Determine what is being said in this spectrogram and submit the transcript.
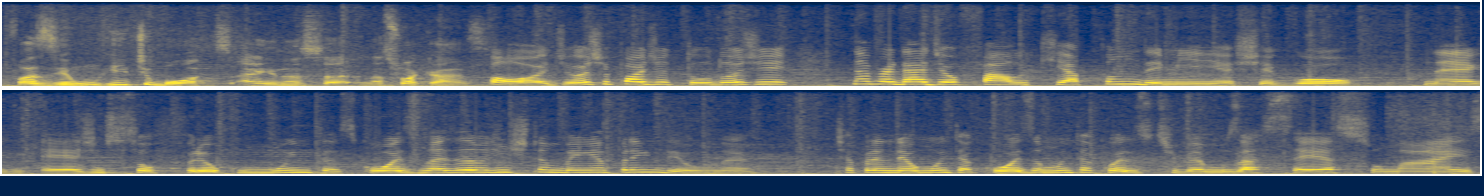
fazer um hitbox aí na sua, na sua casa. Pode, hoje pode tudo. Hoje, na verdade, eu falo que a pandemia chegou, né? É, a gente sofreu com muitas coisas, mas a gente também aprendeu, né? A gente aprendeu muita coisa, muita coisa tivemos acesso mais.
